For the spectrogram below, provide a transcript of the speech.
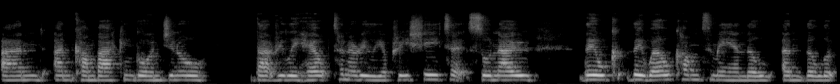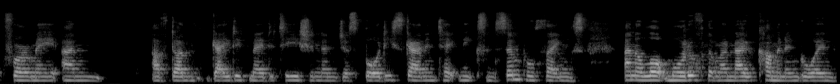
and and come back and go and you know that really helped and I really appreciate it. So now they'll they will come to me and they'll and they'll look for me and I've done guided meditation and just body scanning techniques and simple things. And a lot more of them are now coming and going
